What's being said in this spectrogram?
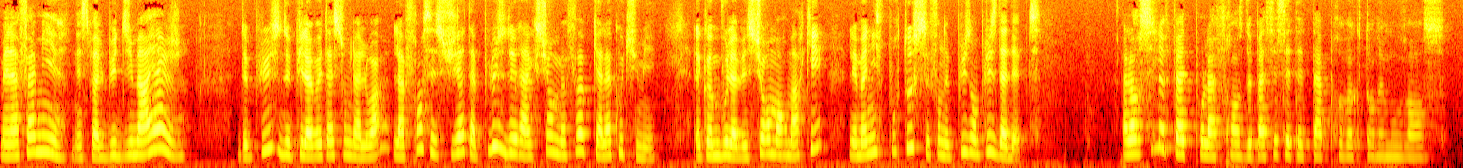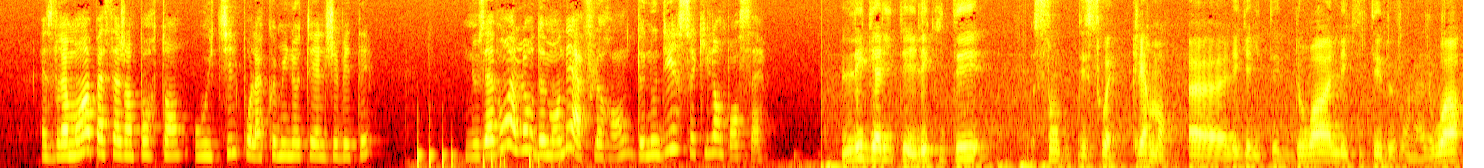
Mais la famille, n'est-ce pas le but du mariage? De plus, depuis la votation de la loi, la France est sujette à plus de réactions homophobes qu'à l'accoutumée. Et comme vous l'avez sûrement remarqué, les manifs pour tous se font de plus en plus d'adeptes. Alors si le fait pour la France de passer cette étape provoque tant de mouvance, est-ce vraiment un passage important ou utile pour la communauté LGBT Nous avons alors demandé à Florent de nous dire ce qu'il en pensait. L'égalité et l'équité sont des souhaits, clairement. Euh, l'égalité de droit, l'équité devant la loi,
